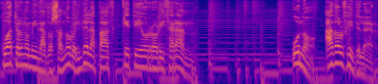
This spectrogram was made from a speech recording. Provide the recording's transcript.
Cuatro nominados a Nobel de la Paz que te horrorizarán. 1. Adolf Hitler.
